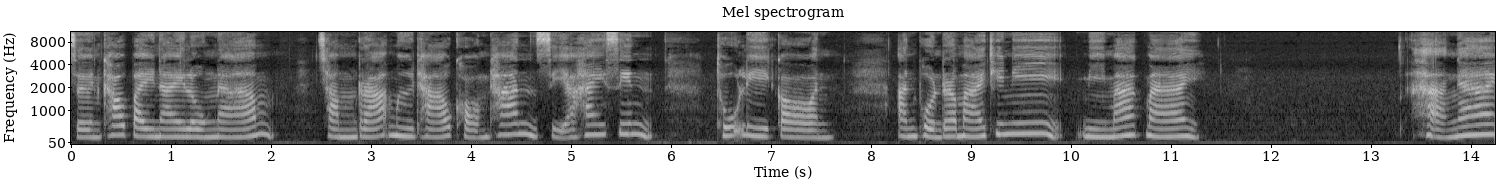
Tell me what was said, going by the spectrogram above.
เชิญเข้าไปในโรงน้ำชำระมือเท้าของท่านเสียให้สิ้น ทุลีก่อนอันผลไม้ที่นี่มีมากมาย หาง่าย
